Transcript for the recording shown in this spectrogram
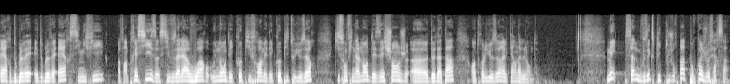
R, W et WR signifient, enfin précisent si vous allez avoir ou non des copy from et des copy to user qui sont finalement des échanges euh, de data entre le user et le kernel land. Mais ça ne vous explique toujours pas pourquoi je veux faire ça.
